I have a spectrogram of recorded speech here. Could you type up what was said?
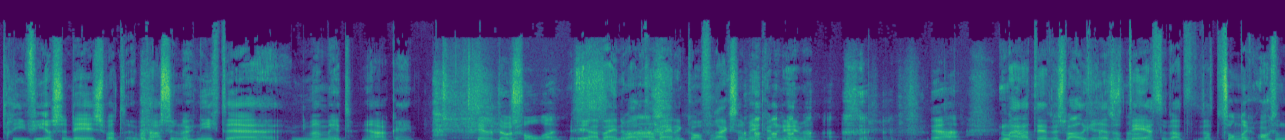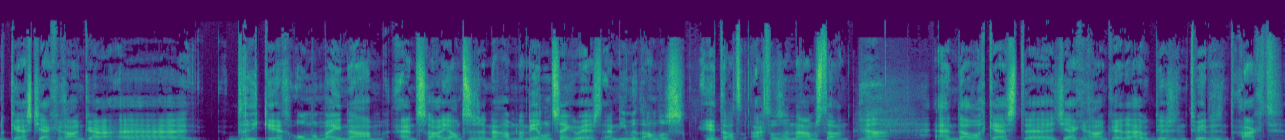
drie, vier cd's. Wat, wat hast u nog niet? Uh, niemand met. Ja, oké. Okay. Hele doos vol, hè? Ja, bijna wel. Ik had bijna een koffer extra mee kunnen nemen. ja. Maar dat heeft dus wel geresulteerd dat, dat, dat zondagochtendorkest Jack Ranka... Uh, drie keer onder mijn naam en Sra Jansen zijn naam naar Nederland zijn geweest. En niemand anders heeft dat achter zijn naam staan. Ja. En dat orkest, uh, Jack Ranke, daar heb ik dus in 2008,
